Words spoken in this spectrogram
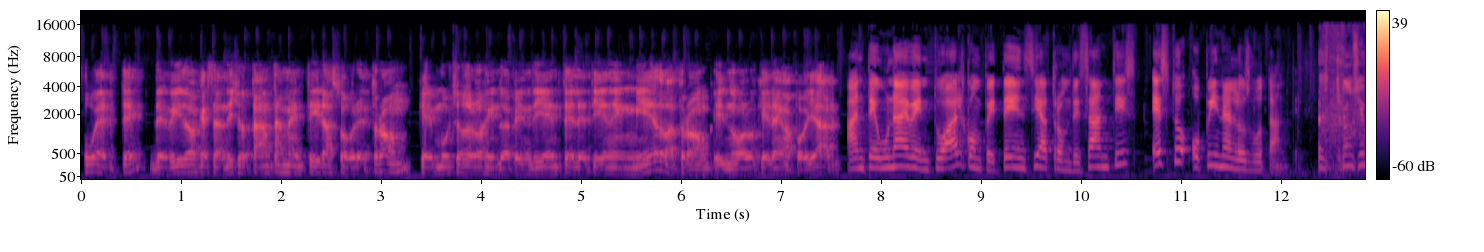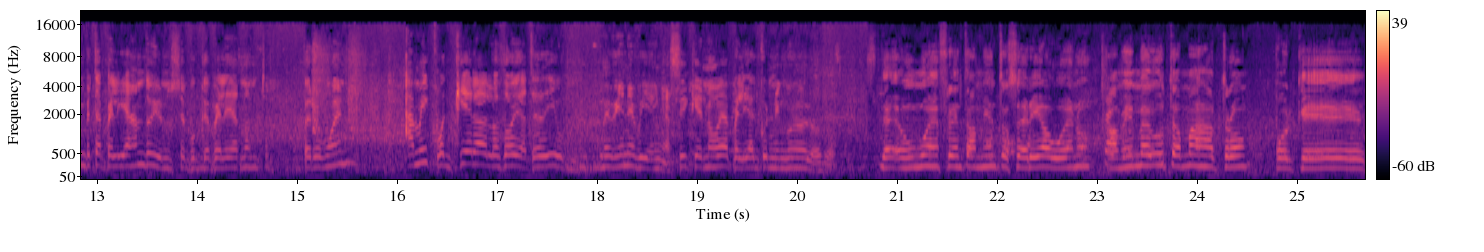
fuerte debido a que se han dicho tantas mentiras sobre Trump que muchos de los independientes le tienen miedo a Trump y no lo quieren apoyar. Ante una eventual competencia Trump de Santis, esto opinan los votantes. Trump siempre está peleando, yo no sé por qué pelea tanto, pero bueno, a mí cualquiera de los dos, ya te digo, me viene bien, así que no voy a pelear con ninguno de los dos. Un buen enfrentamiento sería bueno. A mí me gusta más a Trump porque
